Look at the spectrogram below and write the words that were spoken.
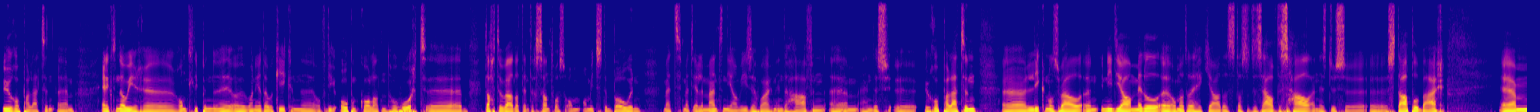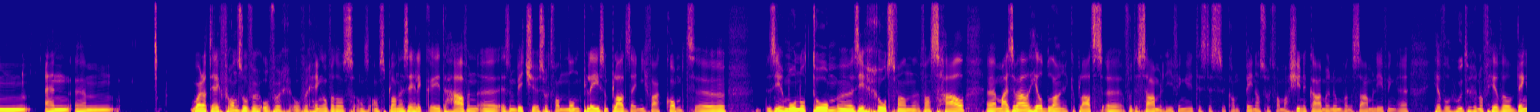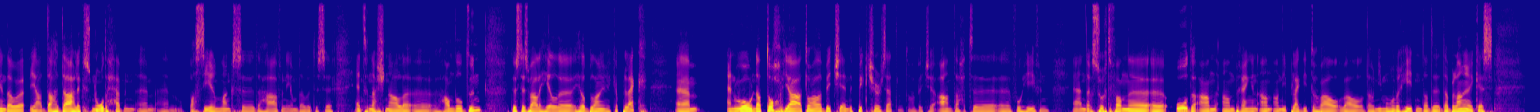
Europaletten. Um, eigenlijk toen dat we hier uh, rondliepen, uh, wanneer dat we keken uh, of die open call hadden gehoord, dachten we wel dat het interessant was om, om iets te bouwen met, met elementen die aanwezig waren in de haven. Um, en dus Europaletten leken ons wel een, een ideaal middel, omdat dat eigenlijk, ja, dat is, dat is dezelfde schaal en is dus stapelbaar. Um, en... Waar dat eigenlijk voor ons over, over, over ging, of wat ons, ons, ons plan is eigenlijk, de haven uh, is een beetje een soort van non-place, een plaats je niet vaak komt. Uh, zeer monotoom, uh, zeer groots van, van schaal, maar is wel een heel belangrijke plaats voor de samenleving. Het is dus, ik kan het bijna een soort van machinekamer noemen van de samenleving. heel veel goederen of heel veel dingen dat we ja, dag, dagelijks nodig hebben, um, um, passeren langs de haven, omdat we dus internationale handel doen. Dus het is wel een heel, heel belangrijke plek. Um, en we wouden dat toch, ja, toch wel een beetje in de picture zetten, toch een beetje aandacht uh, uh, voor geven. En er een soort van ode aan, aan brengen aan, aan die plek die toch wel, wel dat we niet mogen vergeten dat dat belangrijk is.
